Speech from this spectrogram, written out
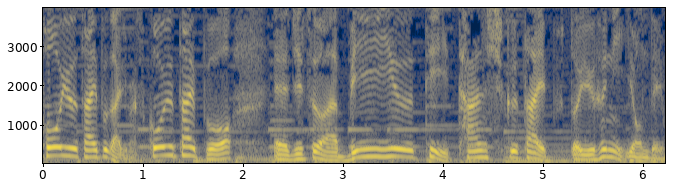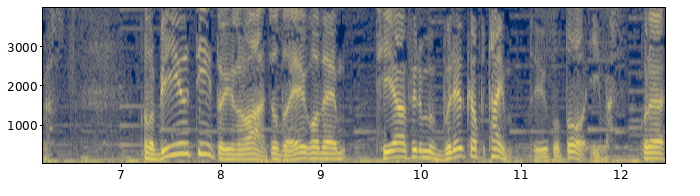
こういうタイプがあります。こういうタイプを、えー、実は BUT 短縮タイプというふうに呼んでいます。この BUT というのはちょっと英語でティアフィルムブレイクアップタイムということを言います。これ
